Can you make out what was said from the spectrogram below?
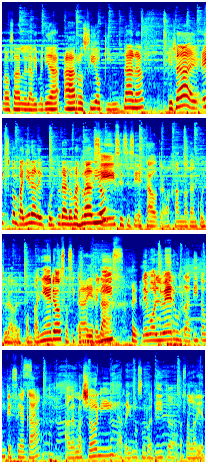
Vamos a darle la bienvenida a Rocío Quintana, que ya eh, ex compañera de Cultura Lomas Radio. Sí, sí, sí, sí, he estado trabajando acá en Cultura con los compañeros, así que Ahí muy está. feliz de volver un ratito, aunque sea acá, a verlo a Johnny, a reírnos un ratito, a pasarla bien.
